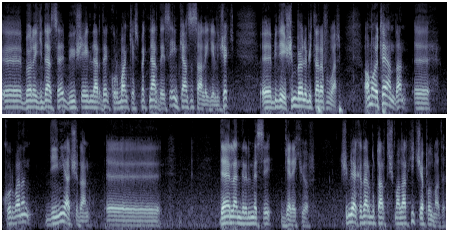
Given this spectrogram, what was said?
e, böyle giderse büyük şehirlerde kurban kesmek neredeyse imkansız hale gelecek. E, bir değişim böyle bir tarafı var. Ama öte yandan e, kurbanın dini açıdan e, değerlendirilmesi gerekiyor. Şimdiye kadar bu tartışmalar hiç yapılmadı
